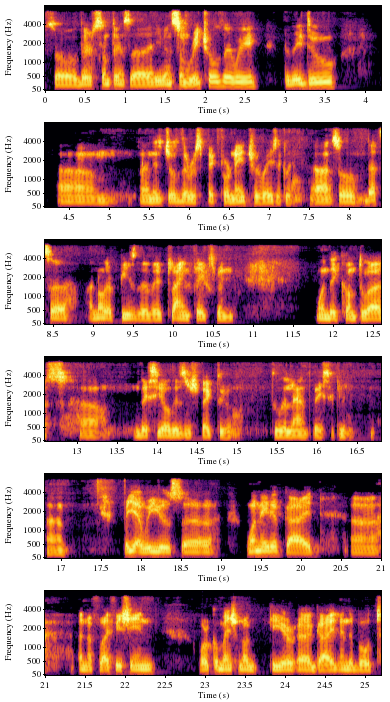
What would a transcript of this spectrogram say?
So there's sometimes uh, even some rituals that we that they do, um, and it's just the respect for nature, basically. Uh, so that's uh, another piece that the client takes when when they come to us. Uh, they see all this respect to to the land, basically. Um, but yeah, we use uh, one native guide uh, and a fly fishing or conventional gear uh, guide in the boat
